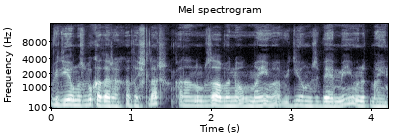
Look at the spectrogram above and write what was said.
Videomuz bu kadar arkadaşlar. Kanalımıza abone olmayı ve videomuzu beğenmeyi unutmayın.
